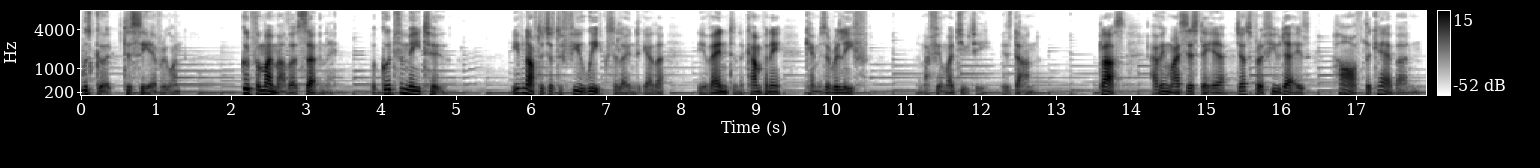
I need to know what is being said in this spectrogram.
It was good to see everyone. Good for my mother, certainly, but good for me too. Even after just a few weeks alone together, the event and the company came as a relief, and I feel my duty is done. Plus, having my sister here just for a few days halved the care burden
